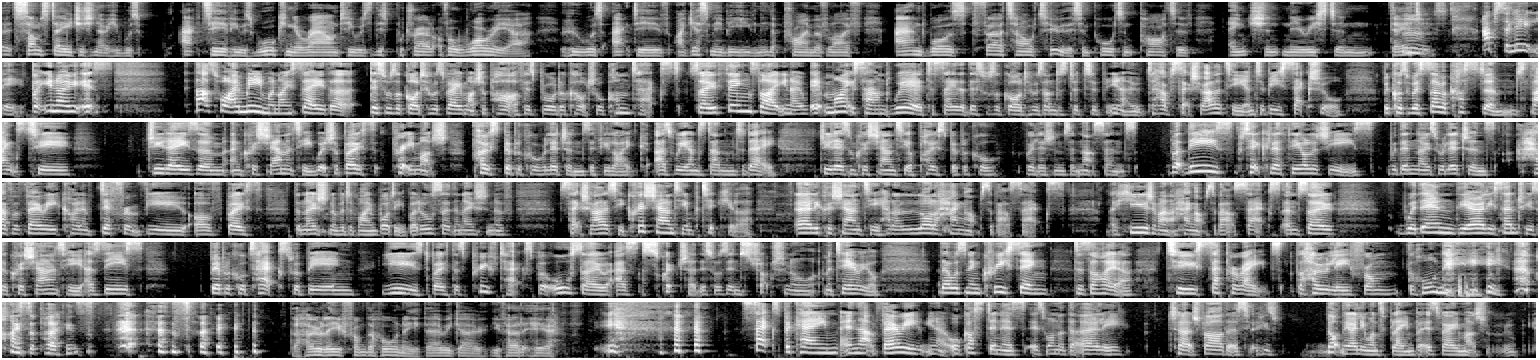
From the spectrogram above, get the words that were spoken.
at some stages you know he was active he was walking around he was this portrayal of a warrior who was active i guess maybe even in the prime of life and was fertile too this important part of ancient Near Eastern deities. Mm, absolutely. But you know, it's that's what I mean when I say that this was a god who was very much a part of his broader cultural context. So things like, you know, it might sound weird to say that this was a god who was understood to, you know, to have sexuality and to be sexual because we're so accustomed, thanks to Judaism and Christianity, which are both pretty much post biblical religions, if you like, as we understand them today. Judaism and Christianity are post biblical religions in that sense. But these particular theologies within those religions have a very kind of different view of both the notion of a divine body, but also the notion of sexuality. Christianity, in particular, early Christianity had a lot of hang ups about sex, a huge amount of hang ups about sex. And so within the early centuries of Christianity, as these biblical texts were being used both as proof texts but also as scripture, this was instructional material there was an increasing desire to separate the holy from the horny, I suppose. so the holy from the horny. There we go. You've heard it here. Yeah. Sex became in that very, you know, Augustine is is one of the early church fathers who's not the only one to blame, but is very much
